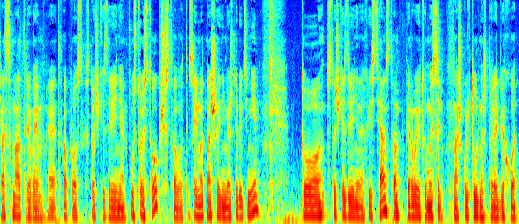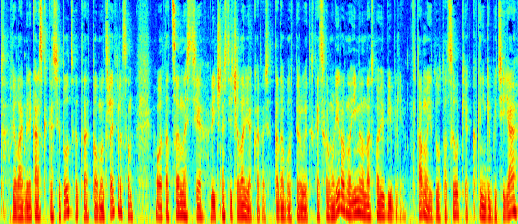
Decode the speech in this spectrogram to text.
рассматриваем этот вопрос с точки зрения устройства общества, вот, взаимоотношений между людьми, то с точки зрения христианства впервые эту мысль, наш культурный, что ли, обиход ввела американская конституция, это Томас Джефферсон, вот, о ценности личности человека. То есть это тогда было впервые, так сказать, сформулировано именно на основе Библии. Там идут отсылки к книге «Бытия»,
